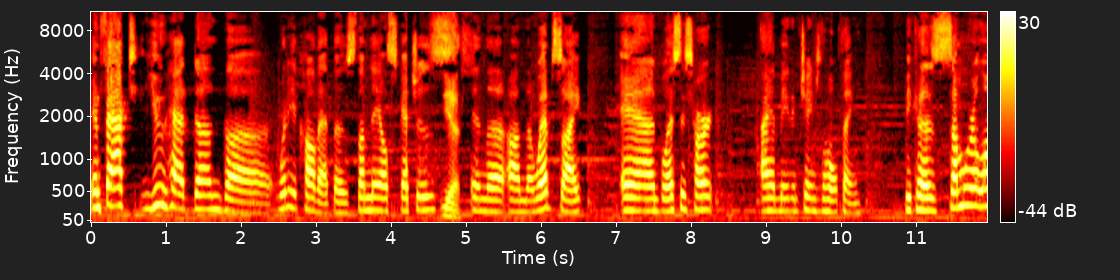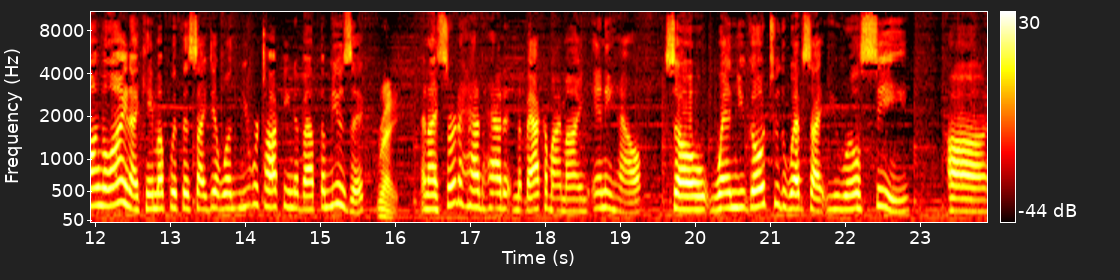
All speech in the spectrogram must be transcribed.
In fact, you had done the, what do you call that? Those thumbnail sketches? Yes. In the, on the website. And bless his heart, I had made him change the whole thing. Because somewhere along the line, I came up with this idea. When you were talking about the music, Right. and I sort of had had it in the back of my mind anyhow. So when you go to the website, you will see, uh,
